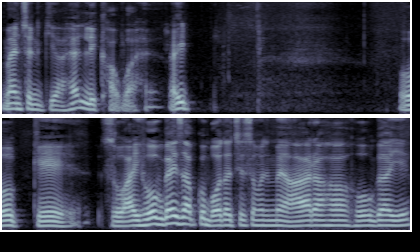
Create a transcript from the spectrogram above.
मेंशन किया है, लिखा हुआ है right okay. So I hope guys आपको बहुत अच्छे समझ में आ रहा होगा ये।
